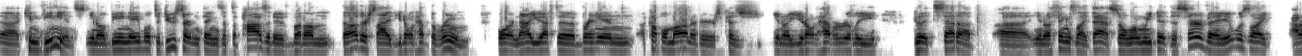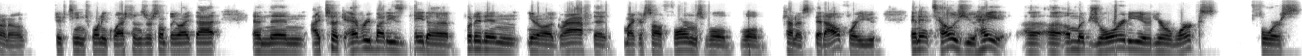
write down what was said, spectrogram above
uh, convenience, you know, being able to do certain things that's a positive, but on the other side, you don't have the room, or now you have to bring in a couple monitors because, you know, you don't have a really good setup, uh, you know, things like that. So when we did the survey, it was like, I don't know, 15, 20 questions or something like that. And then I took everybody's data, put it in, you know, a graph that Microsoft Forms will will kind of spit out for you. And it tells you, hey, a, a majority of your workforce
